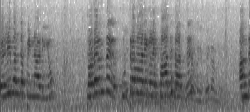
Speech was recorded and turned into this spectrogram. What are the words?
வெளிவந்த பின்னாடியும் தொடர்ந்து குற்றவாளிகளை பாதுகாத்து அந்த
